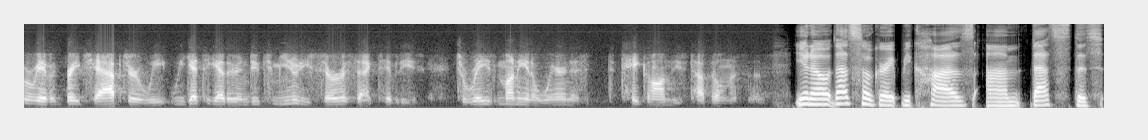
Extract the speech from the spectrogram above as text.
where we have a great chapter, we, we get together and do community service activities to raise money and awareness to take on these tough illnesses. You know, that's so great because um, that's the,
